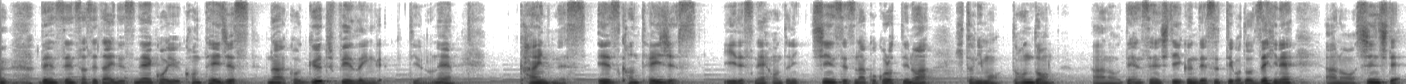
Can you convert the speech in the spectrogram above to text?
伝染させたいですね。こういう contagious なこう good feeling っていうのね。kindness is contagious いいですね。本当に。親切な心っていうのは人にもどんどんあの伝染していくんです。っていうことをぜひねあの信じて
